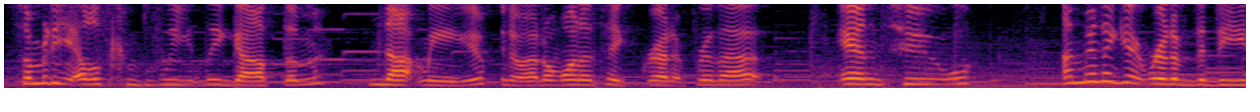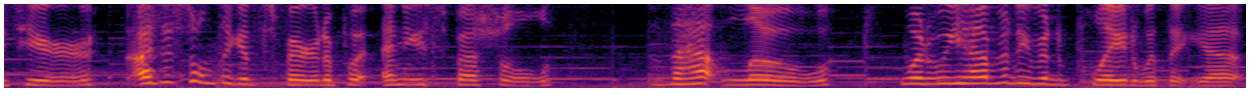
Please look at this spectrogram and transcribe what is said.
Somebody else completely got them, not me. You know, I don't want to take credit for that. And two, I'm gonna get rid of the D tier. I just don't think it's fair to put any special that low when we haven't even played with it yet.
